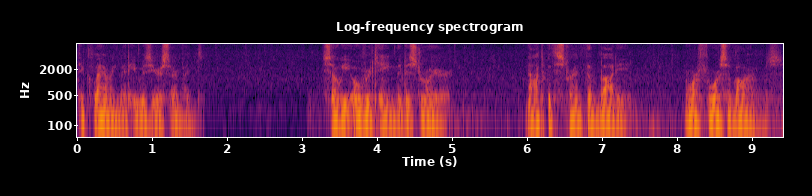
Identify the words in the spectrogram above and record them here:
declaring that he was your servant. So he overcame the destroyer, not with strength of body, nor force of arms,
